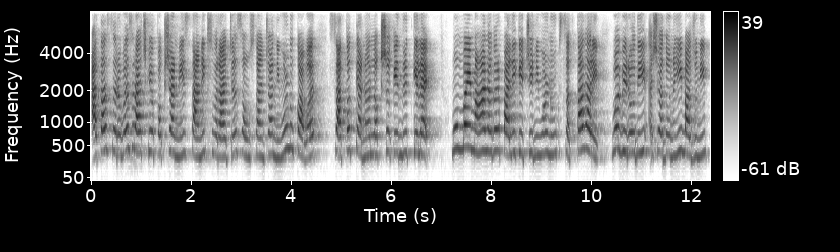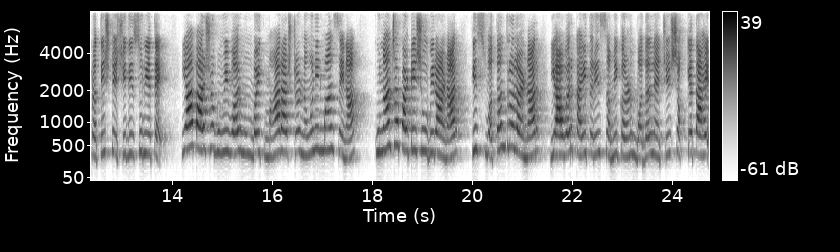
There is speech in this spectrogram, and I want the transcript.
आता सर्वच राजकीय पक्षांनी स्थानिक स्वराज्य संस्थांच्या निवडणुकावर सातत्यानं लक्ष केंद्रित केलंय. मुंबई महानगरपालिकेची निवडणूक सत्ताधारी व विरोधी अशा दोनही बाजूनी प्रतिष्ठेची दिसून येते. या पार्श्वभूमीवर मुंबईत महाराष्ट्र नवनिर्माण सेना कुणाच्या पाठीशी उभी राहणार की स्वतंत्र लढणार यावर काहीतरी समीकरण बदलण्याची शक्यता आहे.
